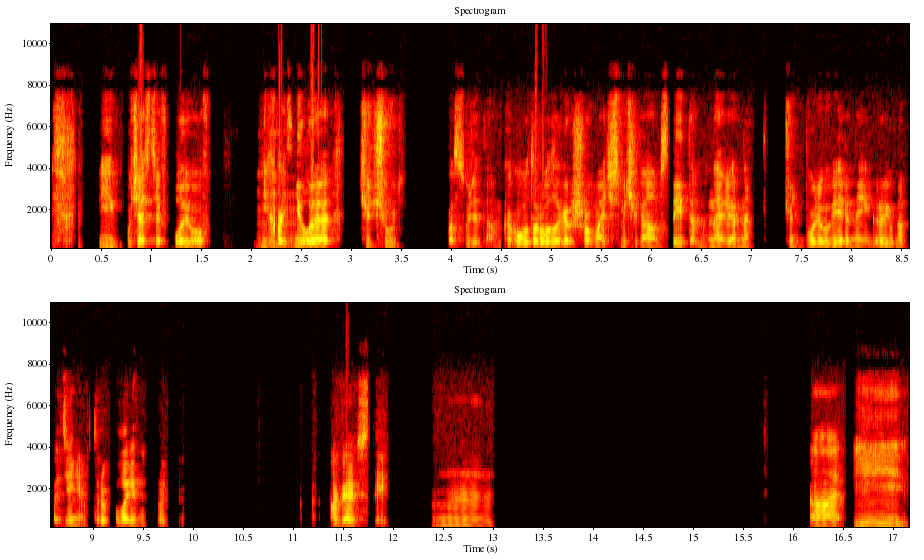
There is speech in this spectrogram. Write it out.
И участие в плей-офф не хватило чуть-чуть, по сути, там, какого-то розыгрыша в матче с Мичиганом Стейтом и, наверное, чуть более уверенной игры в нападении во второй половины против Огайо Стейт. А, и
